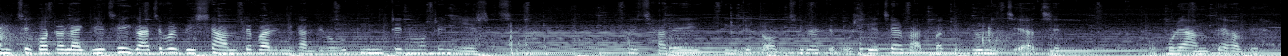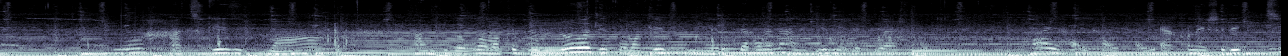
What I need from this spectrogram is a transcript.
নিচে কটা লাগিয়েছে, এই গাছ এবার বেশি আনতে পারিনি কান্তিবাবু। তিনটে মোটে নিয়ে এসেছি। ওই ছাদে এই তিনটে টব ছিল, এতে বসিয়েছে আর বাদ বাকিগুলো নিচে আছে। উপরে আনতে হবে। আজকে মা কান্তিবাবু আমাকে বলল যে তোমাকে মেলতে হবে না, আমি গিয়ে মেলে দিয়ে আসব। হাই হাই হাই হাই, এখন এসে দেখছি,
